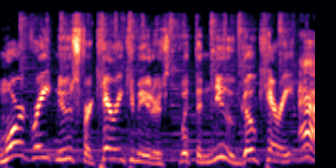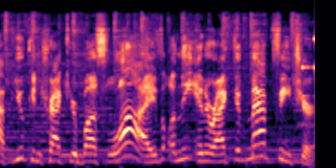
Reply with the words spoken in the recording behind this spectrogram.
More great news for Cary commuters. With the new Go Cary app, you can track your bus live on the interactive map feature.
